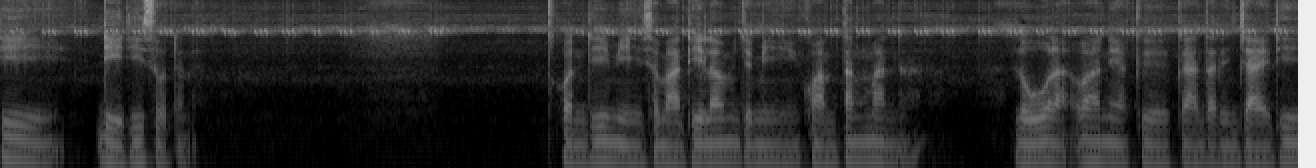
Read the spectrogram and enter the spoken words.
ที่ดีที่สุดนะคนที่มีสมาธิแล้วมันจะมีความตั้งมั่น รู้ละว่าเนี่ยคือการตัดสินใจที่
